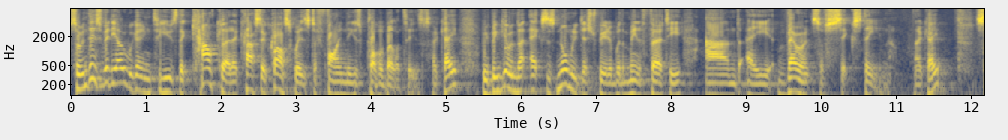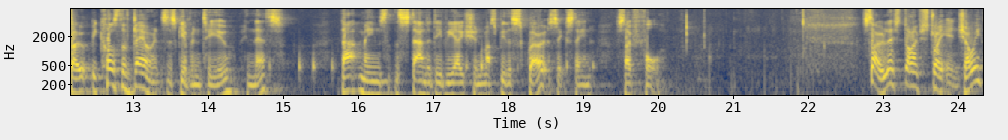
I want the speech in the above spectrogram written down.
So in this video, we're going to use the calculator Casio ClassWiz to find these probabilities, okay? We've been given that x is normally distributed with a mean of 30 and a variance of 16, okay? So because the variance is given to you in this, that means that the standard deviation must be the square root of 16, so 4. So let's dive straight in, shall we?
